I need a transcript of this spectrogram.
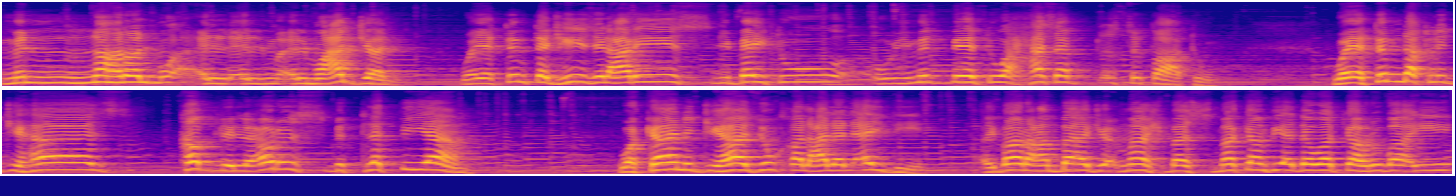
من نهر الم- ال- الم- المعجل. ويتم تجهيز العريس لبيته ويمد بيته حسب استطاعته. ويتم نقل الجهاز قبل العرس بثلاث أيام. وكان الجهاز ينقل على الأيدي. عبارة عن بقى قماش بس ما كان في أدوات كهربائية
